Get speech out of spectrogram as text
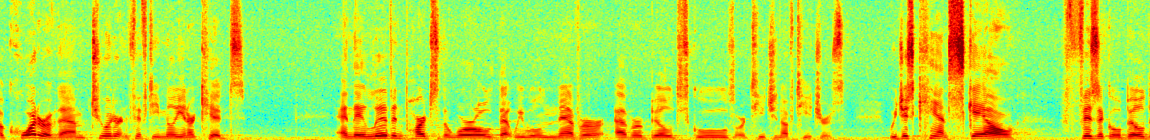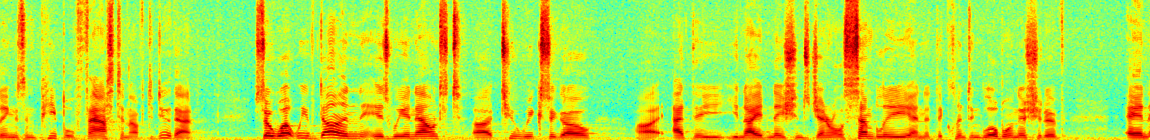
a quarter of them, 250 million, are kids and they live in parts of the world that we will never, ever build schools or teach enough teachers. We just can't scale physical buildings and people fast enough to do that. So, what we've done is we announced uh, two weeks ago uh, at the United Nations General Assembly and at the Clinton Global Initiative an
